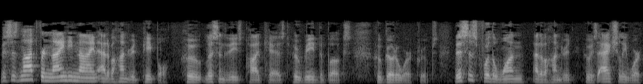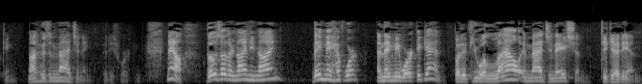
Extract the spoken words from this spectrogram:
This is not for 99 out of 100 people who listen to these podcasts, who read the books, who go to work groups. This is for the one out of a 100 who is actually working, not who's imagining that he's working. Now, those other 99, they may have worked and they may work again. But if you allow imagination to get in,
